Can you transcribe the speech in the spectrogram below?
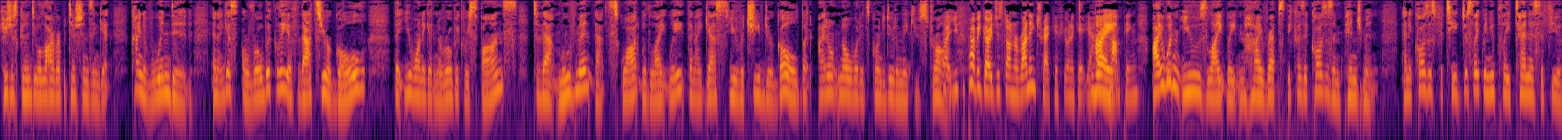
You're just going to do a lot of repetitions and get kind of winded. And I guess aerobically, if that's your goal, that you want to get an aerobic response to that movement, that squat with light weight, then I guess you've achieved your goal, but I don't know what it's going to do to make you strong. Right, you could probably go just on a running track if you want to get your heart Right. pumping. I wouldn't use lightweight and high reps because it causes impingement and it causes fatigue. Just like when you play tennis, if you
